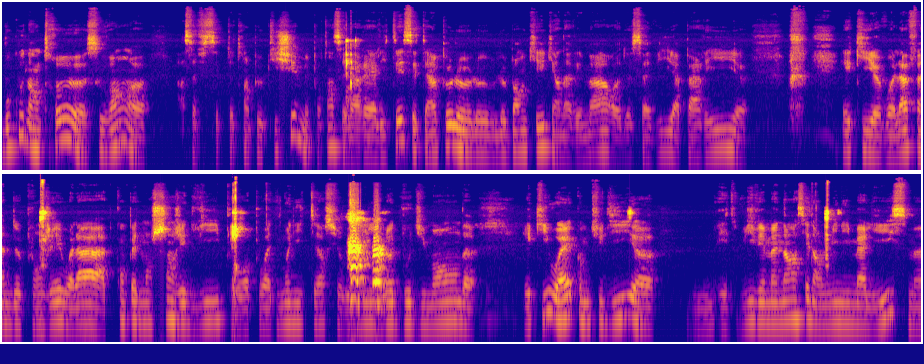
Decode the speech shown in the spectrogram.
beaucoup d'entre eux, souvent, c'est peut-être un peu cliché, mais pourtant c'est la réalité. C'était un peu le, banquier qui en avait marre de sa vie à Paris euh, et qui, euh, voilà, fan de plongée, voilà, a complètement changé de vie pour, pour être moniteur sur une île à l'autre bout du monde et qui, ouais, comme tu dis, euh, vivait maintenant assez dans le minimalisme.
